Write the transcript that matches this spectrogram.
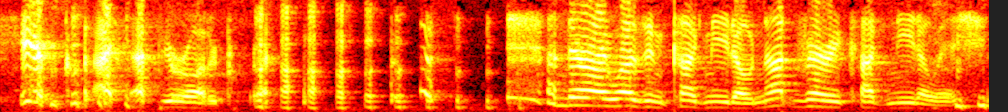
here. Could I have your autograph? and there I was incognito, not very cognito-ish.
